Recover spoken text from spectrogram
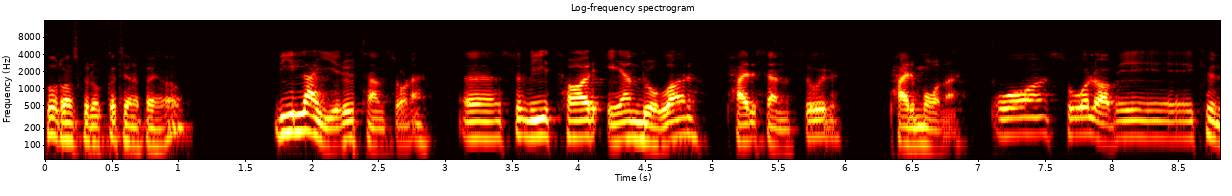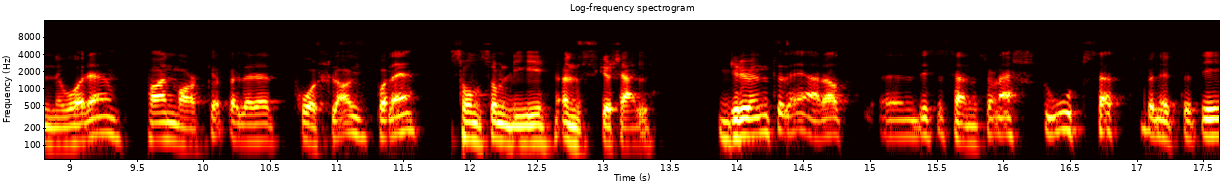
Hvordan skal dere tjene penger? Vi leier ut sensorene. Eh, så vi tar én dollar per sensor per måned. Og så lar vi kundene våre ta en markup eller et påslag på det, sånn som de ønsker selv. Grunnen til det er at uh, disse sensorene er stort sett benyttet i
